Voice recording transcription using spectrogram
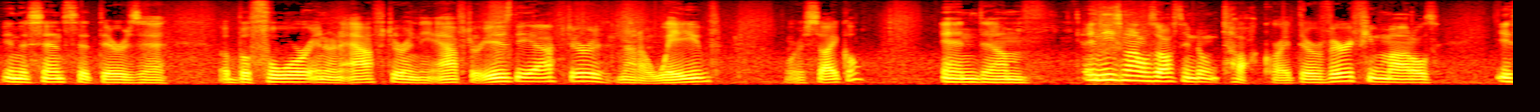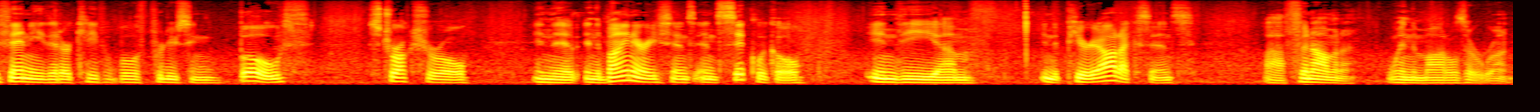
in the sense that there's a, a before and an after, and the after is the after, not a wave or a cycle. And, um, and these models often don't talk, right? There are very few models, if any, that are capable of producing both structural in the, in the binary sense and cyclical in the, um, in the periodic sense uh, phenomena when the models are run.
